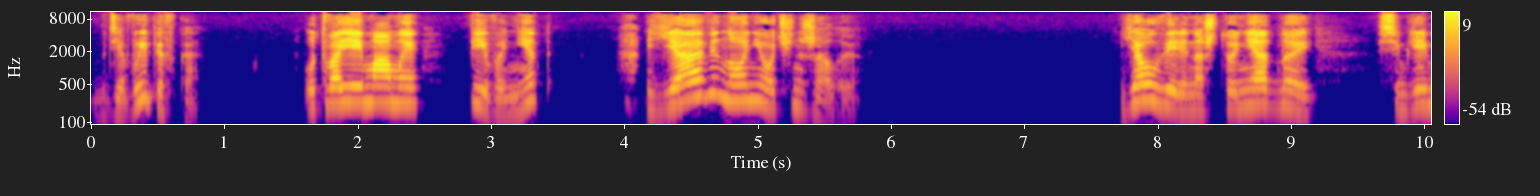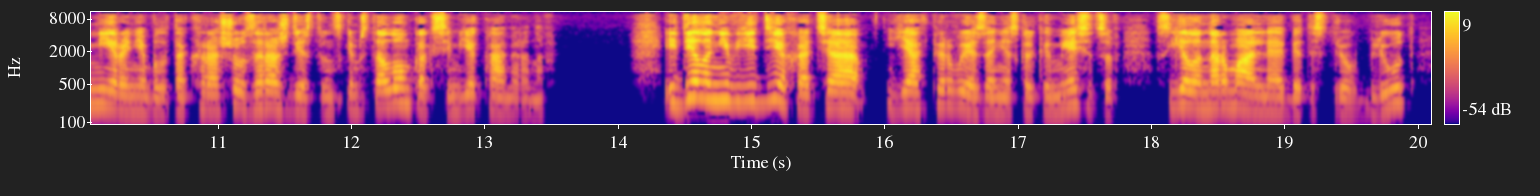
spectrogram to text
где выпивка? У твоей мамы пива нет? Я вино не очень жалую. Я уверена, что ни одной семье мира не было так хорошо за рождественским столом, как семье Камеронов. И дело не в еде, хотя я впервые за несколько месяцев съела нормальный обед из трех блюд —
